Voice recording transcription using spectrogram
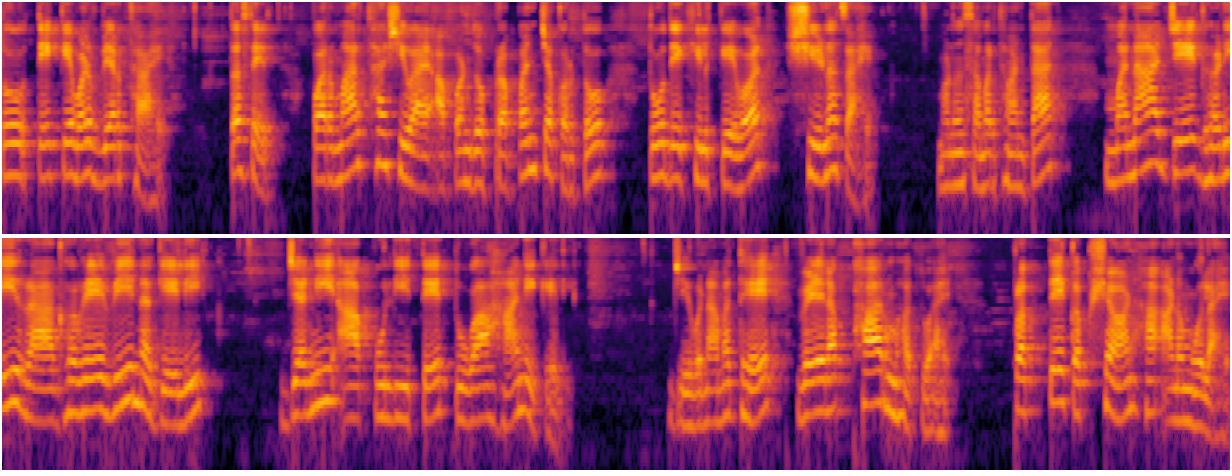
तो ते केवळ व्यर्थ आहे। तसेच परमार्थाशिवाय आपण जो प्रपंच करतो तो देखील केवळ क्षीणच आहे। म्हणून समर्थ म्हणतात मना जे घडी राघवे विन गेली जनी आपुली ते तुवा हानी केली. जीवनामध्ये वेळेला फार महत्त्व आहे. प्रत्येक क्षण हा अनमोल आहे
